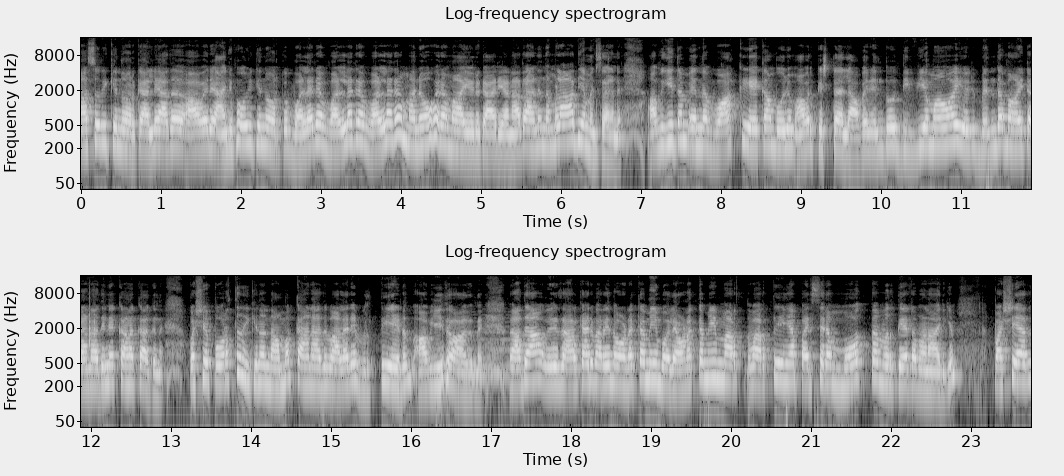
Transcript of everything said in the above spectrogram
ആസ്വദിക്കുന്നവർക്ക് അല്ലെ അത് അവർ അനുഭവിക്കുന്നവർക്ക് വളരെ വളരെ വളരെ മനോഹരമായ ഒരു കാര്യമാണ്. അതാണ് നമ്മൾ ആദ്യം മനസ്സിലാക്കേണ്ടത്. അവിഹിതം എന്ന വാക്ക് കേൾക്കാൻ പോലും അവർക്കിഷ്ടമല്ല. അവരെന്തോ ദിവ്യമായ ഒരു ബന്ധമായിട്ടാണ് അതിനെ കണക്കാക്കുന്നത്. പക്ഷേ പുറത്ത് നിൽക്കുന്ന നമുക്കാണ് അത് വളരെ വൃത്തികേടും അവീതമാകുന്നത് അത് ആ ആൾക്കാർ പറയുന്ന ഉണക്കമീൻ പോലെ ഉണക്കമീൻ വറുത്ത് കഴിഞ്ഞാൽ പരിസരം മൊത്തം വൃത്തിയായിട്ട് മണമായിരിക്കും പക്ഷേ അത്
